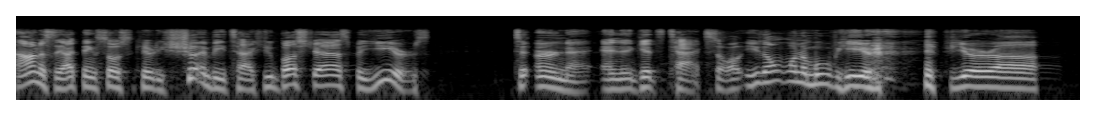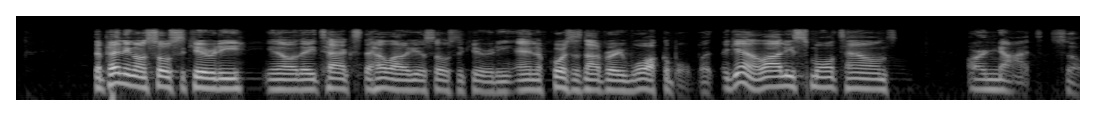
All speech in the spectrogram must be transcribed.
Honestly, I think Social Security shouldn't be taxed. You bust your ass for years to earn that, and it gets taxed. So you don't want to move here if you're uh, depending on Social Security, you know, they tax the hell out of your Social Security. And of course, it's not very walkable. But again, a lot of these small towns are not. So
